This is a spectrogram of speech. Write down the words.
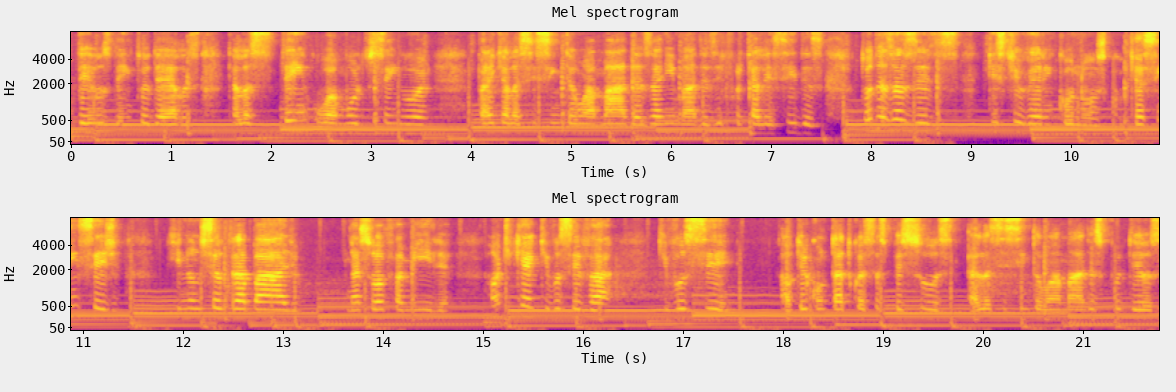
Deus dentro delas, que elas têm o amor do Senhor, para que elas se sintam amadas, animadas e fortalecidas todas as vezes que estiverem conosco. Que assim seja, que no seu trabalho, na sua família, onde quer que você vá, que você, ao ter contato com essas pessoas, elas se sintam amadas por Deus,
